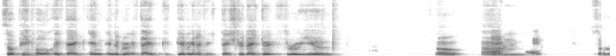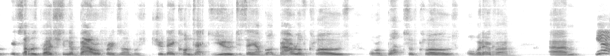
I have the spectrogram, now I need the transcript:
so people, if they're in, in the group, if they're giving anything, they should they do it through you. So um, so if someone's purchasing a barrel, for example, should they contact you to say, I've got a barrel of clothes or a box of clothes or whatever? Um, yeah.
